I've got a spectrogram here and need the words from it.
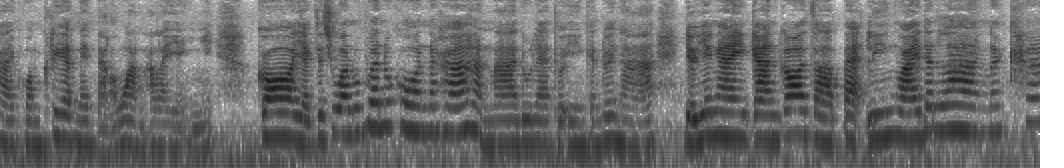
คลายความเครียดในแต่ละวันอะไรอย่างนี้ ก็อยากจะชวนเพื่อนๆทุกคนนะคะ หันมาดูแลตัวเองกันด้วยนะ เดี๋ยวยังไงการก็จะแปะลิงก์ไว้ด้านล่างนะคะ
